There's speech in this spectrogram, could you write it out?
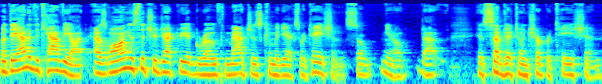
But they added the caveat as long as the trajectory of growth matches committee expectations. So, you know, that is subject to interpretation.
